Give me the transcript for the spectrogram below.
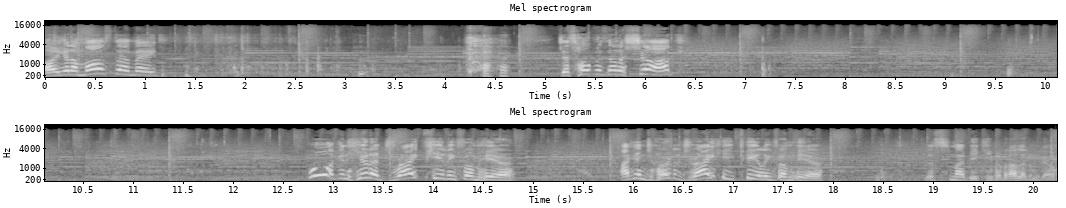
oh, you got a monster, mate. Just hope it's not a shark. Oh, I can hear the drag peeling from here. I can hear the drag peeling from here. This might be a keeper, but I'll let him go.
